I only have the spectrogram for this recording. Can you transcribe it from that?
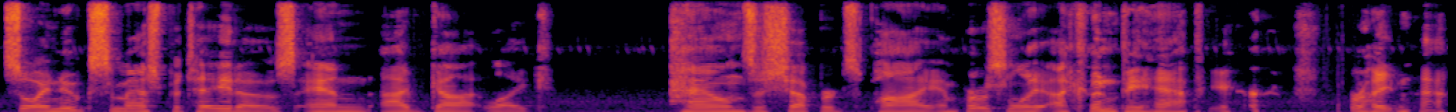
So I nuked some mashed potatoes, and I've got like pounds of shepherd's pie. And personally, I couldn't be happier right now.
